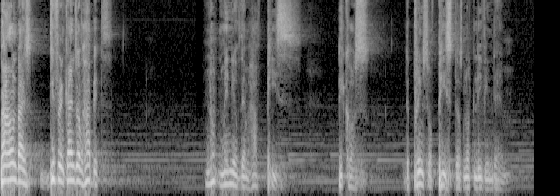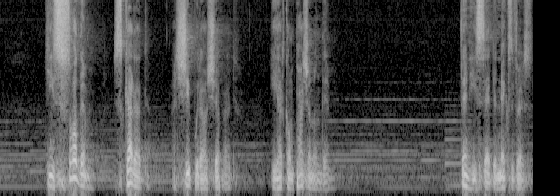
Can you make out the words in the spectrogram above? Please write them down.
bound by different kinds of habits. Not many of them have peace because the Prince of Peace does not live in them. He saw them scattered as sheep without shepherd. He had compassion on them. Then he said, the next verse,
